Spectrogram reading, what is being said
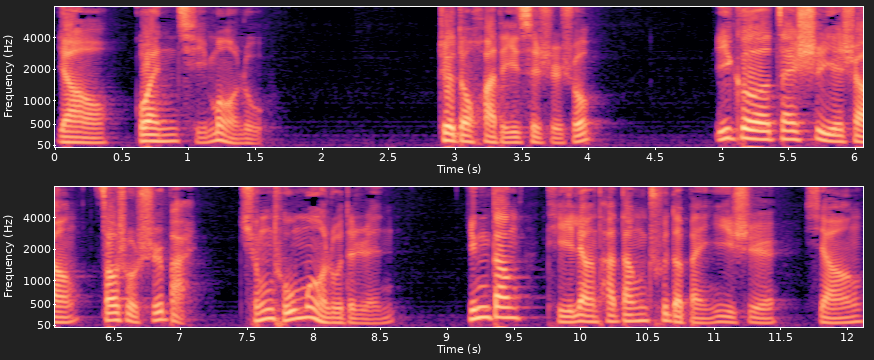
要观其末路。这段话的意思是说，一个在事业上遭受失败、穷途末路的人，应当体谅他当初的本意是想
